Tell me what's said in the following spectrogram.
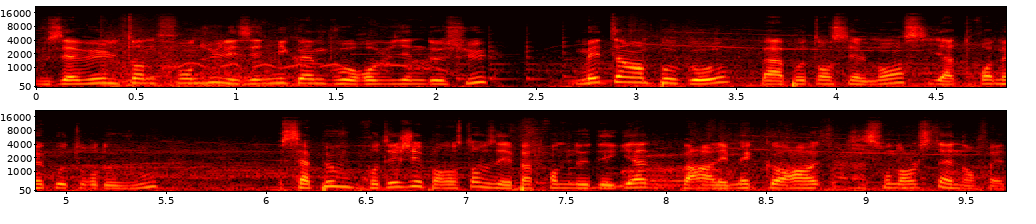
vous avez eu le temps de fondu, les ennemis quand même vous reviennent dessus, mettez un pogo, bah potentiellement s'il y a 3 mecs autour de vous, ça peut vous protéger, pendant ce temps vous n'allez pas prendre de dégâts par les mecs qui sont dans le stun en fait.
